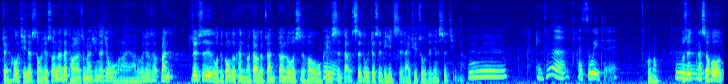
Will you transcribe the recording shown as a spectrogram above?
对，后期的时候就说，那在讨论什么东西，那就我来啊，我就说搬。就是我的工作看怎么到一个段段落的时候，我可以适当适度就是离职来去做这件事情、啊、嗯，哎、欸，真的很 sweet 哎、欸。会吗？嗯、不是那时候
